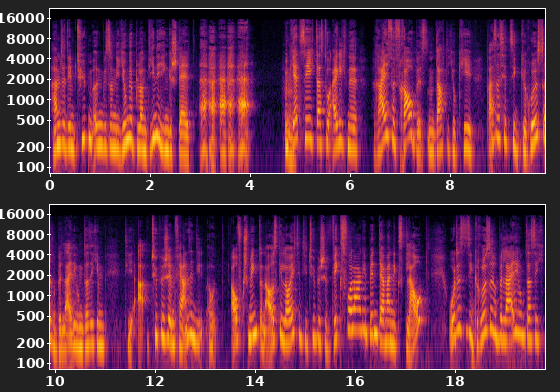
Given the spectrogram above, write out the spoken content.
Haben sie dem Typen irgendwie so eine junge Blondine hingestellt. Und jetzt sehe ich, dass du eigentlich eine reife Frau bist. Und dachte ich, okay, was ist jetzt die größere Beleidigung, dass ich im, die typische im Fernsehen, die aufgeschminkt und ausgeleuchtet, die typische Wix-Vorlage bin, der man nichts glaubt? Oder ist es die größere Beleidigung, dass ich,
